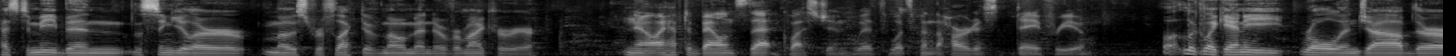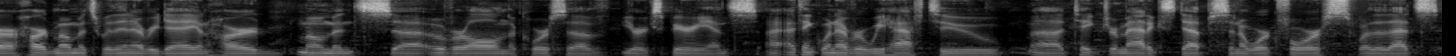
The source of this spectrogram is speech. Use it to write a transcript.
has to me been the singular most reflective moment over my career. Now, I have to balance that question with what's been the hardest day for you. Well, it look, like any role and job, there are hard moments within every day and hard moments uh, overall in the course of your experience. I, I think whenever we have to uh, take dramatic steps in a workforce, whether that's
